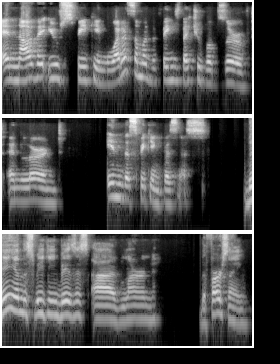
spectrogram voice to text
And now that you're speaking, what are some of the things that you've observed and learned in the speaking business? Being in the speaking business, I've learned the first thing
